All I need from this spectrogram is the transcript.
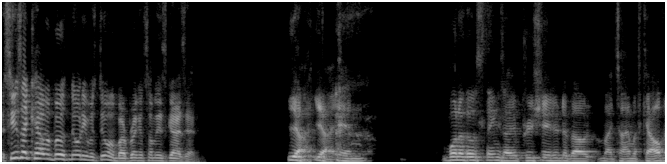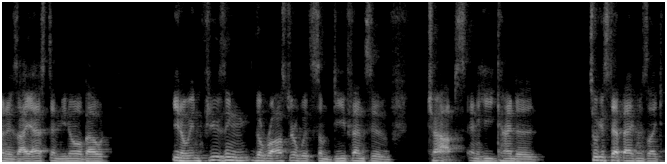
It seems like Calvin Booth knew what he was doing by bringing some of these guys in. Yeah, yeah, and one of those things I appreciated about my time with Calvin is I asked him, you know, about you know infusing the roster with some defensive chops, and he kind of took a step back and was like,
